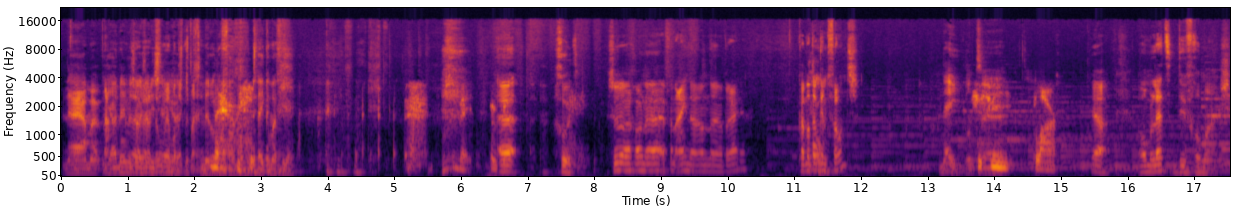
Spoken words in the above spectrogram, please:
Nou ja, maar Nou, jou nemen we sowieso daar niet doen we helemaal serieus met een mee. gemiddelde Nee. van 2,4. Nee. oké. Eh, goed. Zullen we gewoon eh, even een einde aan eh, breien? Kan dat ook in het Frans? Nee, want Je eh, klaar. Ja. Omelette du fromage.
